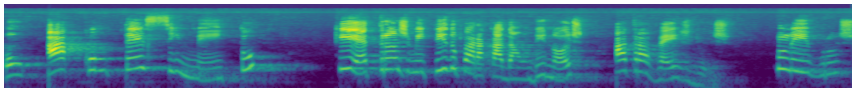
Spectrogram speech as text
ou acontecimento que é transmitido para cada um de nós através dos livros,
